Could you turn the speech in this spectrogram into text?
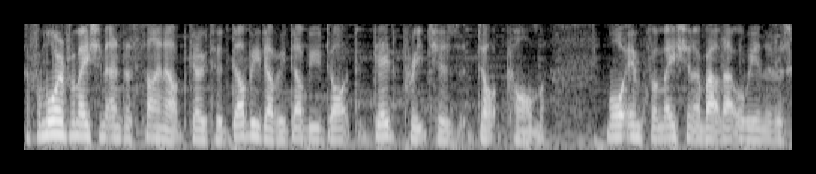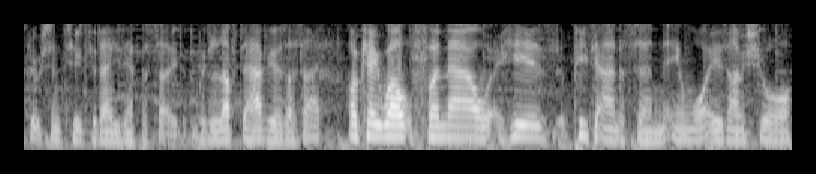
And for more information and to sign up, go to www.deadpreachers.com. More information about that will be in the description to today's episode. We'd love to have you, as I say. Okay, well, for now, here's Peter Anderson in what is, I'm sure,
